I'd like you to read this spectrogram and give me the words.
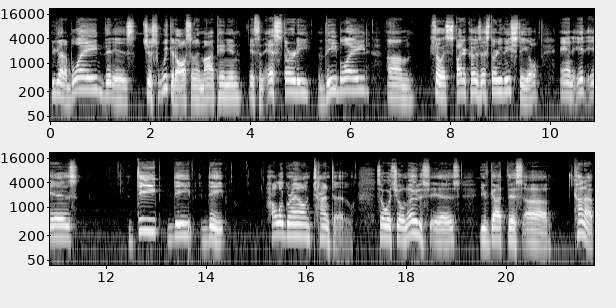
You got a blade that is just wicked awesome in my opinion. It's an S30 V blade. Um, so it's Spyderco's S30V steel and it is deep, deep, deep hollow ground tanto. So what you'll notice is you've got this uh, kind of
